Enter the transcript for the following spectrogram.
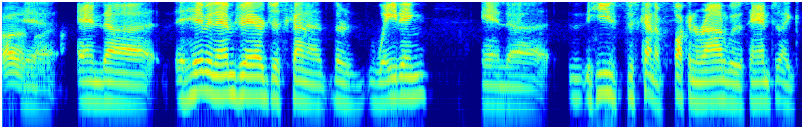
I don't yeah. know. And uh him and MJ are just kind of they're waiting and uh he's just kind of fucking around with his hand like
